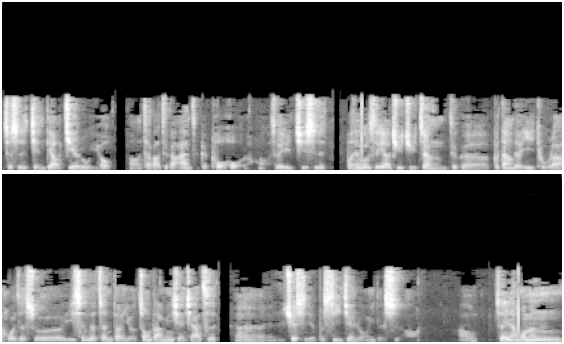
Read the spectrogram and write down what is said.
这是减掉介入以后，哦，再把这个案子给破获了。哦，所以其实保险公司要去举证这个不当的意图啦，或者说医生的诊断有重大明显瑕疵，呃，确实也不是一件容易的事哦。好，所以呢，我们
